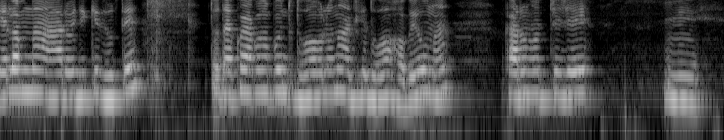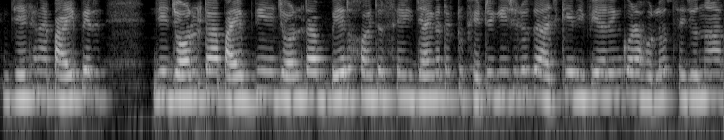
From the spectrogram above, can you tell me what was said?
গেলাম না আর ওইদিকে ধুতে। তো দেখো এখনও পর্যন্ত ধোয়া হলো না, আজকে ধোয়া হবেও না। কারণ হচ্ছে যে যেখানে পাইপের যে জলটা, পাইপ দিয়ে জলটা বের হয়, তো সেই জায়গাটা একটু ফেটে গিয়েছিল, তো আজকে রিপেয়ারিং করা হলো, সেই জন্য আর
